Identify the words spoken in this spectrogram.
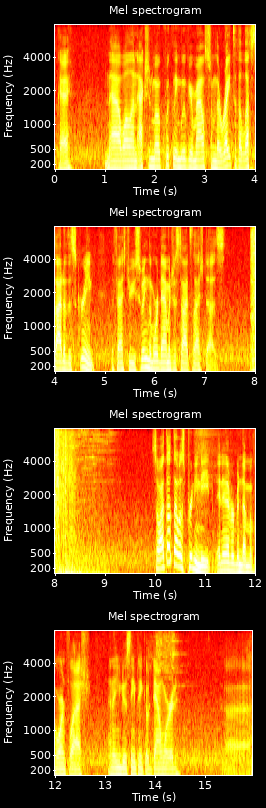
Okay. Now, while in action mode, quickly move your mouse from the right to the left side of the screen. The faster you swing, the more damage the side slash does. So I thought that was pretty neat. It had never been done before in Flash. And then you can do the same thing, go downward. Uh,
